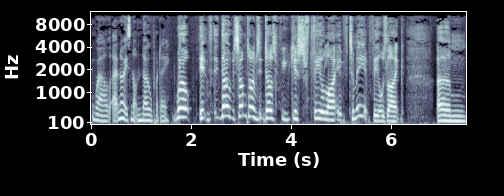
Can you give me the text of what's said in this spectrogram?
Well, uh, no, it's not nobody. Well, it, no, sometimes it does. You just feel like it. To me, it feels like um,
